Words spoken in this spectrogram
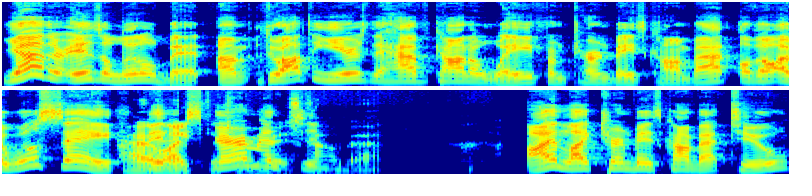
Yeah, there is a little bit. Um, throughout the years, they have gone away from turn-based combat. Although I will say I they've like the experimented. combat. I like turn-based combat too,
